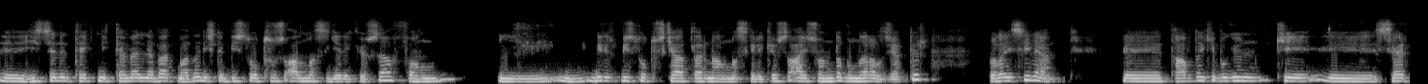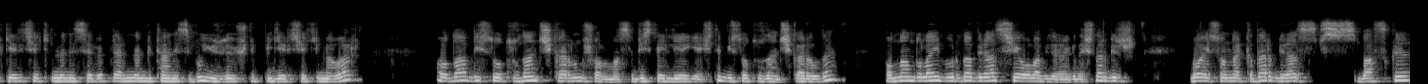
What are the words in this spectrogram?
e, hissenin teknik temeline bakmadan işte BIST 30 alması gerekiyorsa fon e, bir BIST 30 kağıtlarını alması gerekiyorsa ay sonunda bunları alacaktır. Dolayısıyla e, TAV'daki bugünkü e, sert geri çekilmenin sebeplerinden bir tanesi bu. %3'lük bir geri çekilme var. O da BIST 30'dan çıkarılmış olması. BIST 50'ye geçti. BIST 30'dan çıkarıldı. Ondan dolayı burada biraz şey olabilir arkadaşlar. Bir bu ay sonuna kadar biraz baskı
